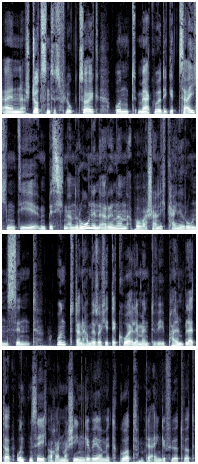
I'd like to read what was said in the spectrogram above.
ein stürzendes Flugzeug und merkwürdige Zeichen, die ein bisschen an Runen erinnern, aber wahrscheinlich keine Runen sind. Und dann haben wir solche Dekorelemente wie Palmblätter. Unten sehe ich auch ein Maschinengewehr mit Gurt, der eingeführt wird.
